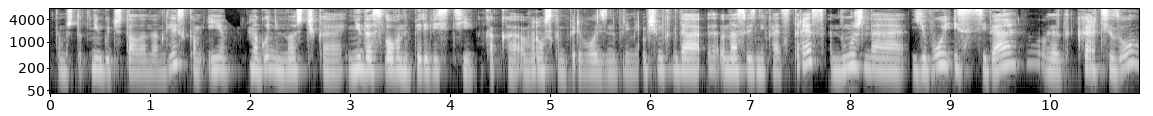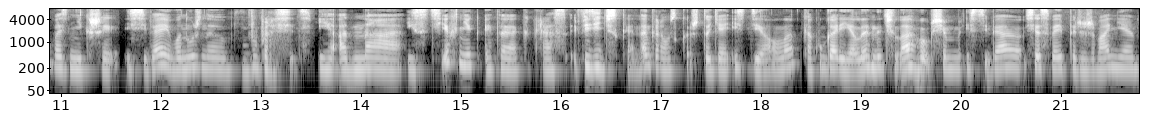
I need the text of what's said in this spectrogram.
потому что книгу читала на английском и могу немножечко недословно перевести, как э, в русском переводе, например. В общем, когда у нас возникает стресс, нужно его из себя, этот кортизол возникший, из себя его нужно выбросить. И одна из техник — это как раз физическая нагрузка, что я и сделала. Как угорелая, начала, в общем, из себя все свои переживания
